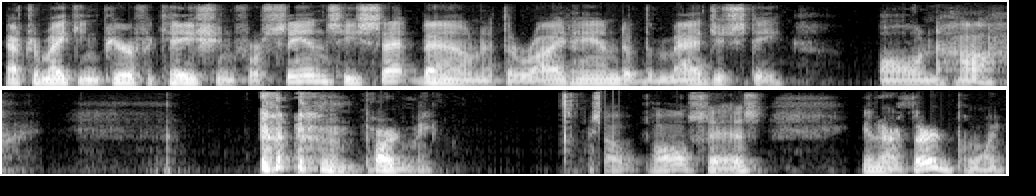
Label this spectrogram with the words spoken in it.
After making purification for sins, he sat down at the right hand of the majesty on high. Pardon me. So Paul says in our third point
